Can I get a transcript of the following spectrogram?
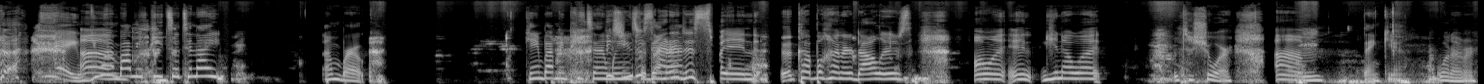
Hey, you want to Um, buy me pizza tonight? I'm broke. Can you buy me pizza and you wings for decided to spend a couple hundred dollars on, and you know what? Sure. Um, Thank you. whatever.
